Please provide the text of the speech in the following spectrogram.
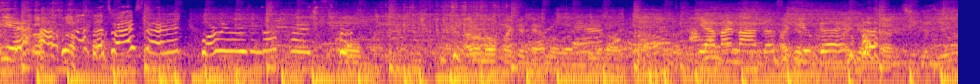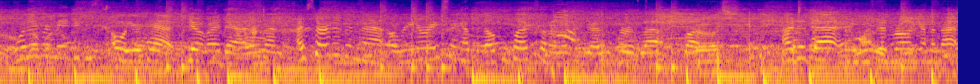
Yeah. That's where I started. Four wheelers and golf carts. oh my. I don't know if I can handle them being out. Yeah, my mom doesn't get, do good. I get tense when you were Whatever made you just, oh, your dad. Yeah, my dad. And then I started in that arena racing at the Deltaplex. I don't know if you guys have heard of that, but Yes. I did that and we did really good in that.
